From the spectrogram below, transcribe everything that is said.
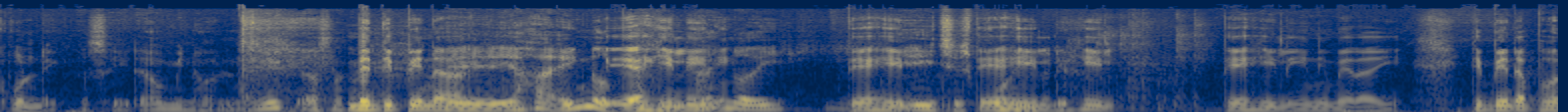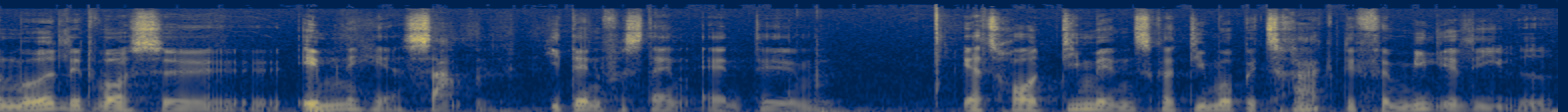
grundlæggende set, er jo min holdning. Ikke? Altså, Men det binder... Øh, jeg har ikke noget, jeg er helt enig. Noget i, det er helt, etisk det er helt, helt, det er jeg helt enig med dig i. Det binder på en måde lidt vores øh, emne her sammen. I den forstand, at øh, jeg tror, at de mennesker, de må betragte familielivet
